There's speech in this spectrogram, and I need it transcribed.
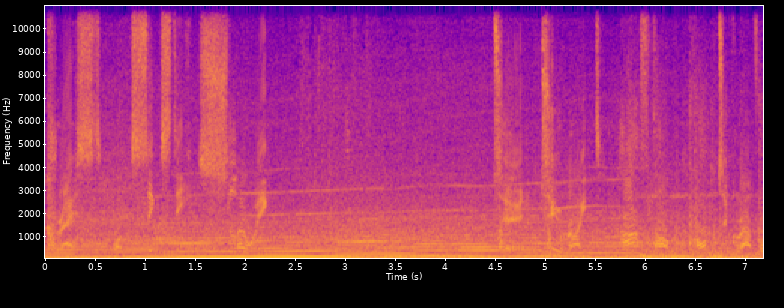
Crest, 160, slowing. Onto gravel.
